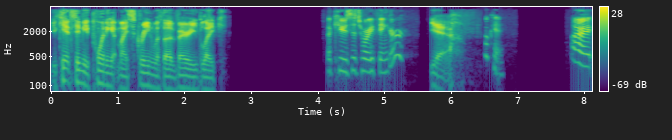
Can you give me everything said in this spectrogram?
You can't see me pointing at my screen with a very like, accusatory finger. yeah. Okay. All right.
